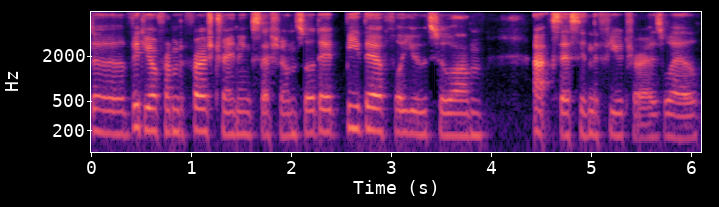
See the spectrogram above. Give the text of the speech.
the video from the first training session. So they'd be there for you to um, access in the future as well.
